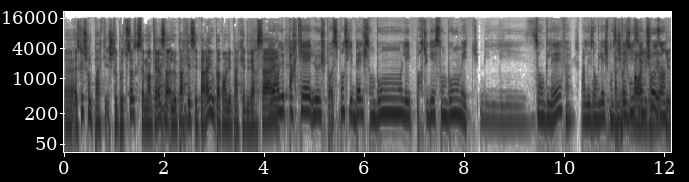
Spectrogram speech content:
Euh, Est-ce que sur le parquet, je te pose tout ça parce que ça m'intéresse. ça- Le parquet, c'est pareil ou pas exemple, les parquets de Versailles? Alors le parquet, le, je pense je pense les Belges sont bons, les Portugais sont bons, mais, tu- mais les Anglais, enfin je parle des Anglais, je pense Ah, aux États-Unis c'est des chose. Hein. Les-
